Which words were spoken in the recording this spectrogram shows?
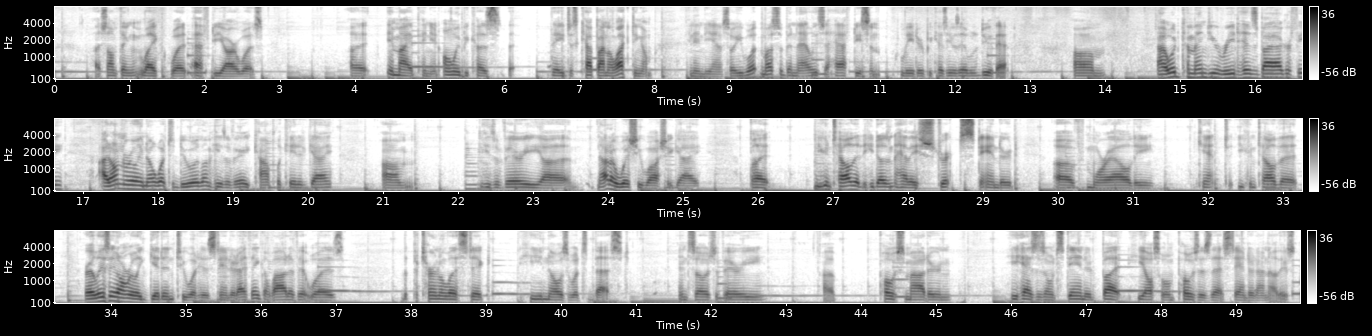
Uh, something like what FDR was, uh, in my opinion, only because they just kept on electing him in Indiana. So he w- must have been at least a half decent leader because he was able to do that. Um, I would commend you read his biography. I don't really know what to do with him. He's a very complicated guy. Um, he's a very uh, not a wishy-washy guy, but you can tell that he doesn't have a strict standard of morality. Can't you can tell that, or at least they don't really get into what his standard. I think a lot of it was the paternalistic. He knows what's best, and so it's a very uh, postmodern. He has his own standard, but he also imposes that standard on others.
